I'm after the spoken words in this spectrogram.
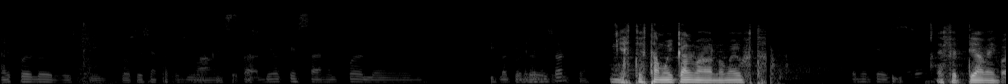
El pueblo del whisky, 260 Digo que aproximadamente. digo que está en el pueblo. ¿Lo tienes en visual? 260. Esto está muy calmado, no me gusta. Pendientes. Efectivamente.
